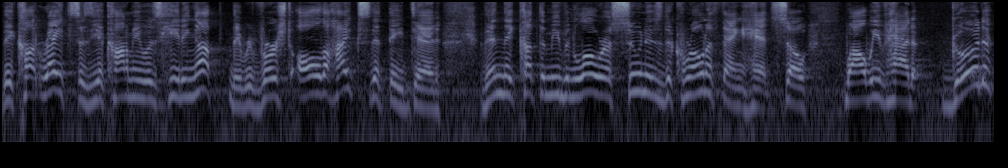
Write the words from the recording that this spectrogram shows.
They cut rates as the economy was heating up. They reversed all the hikes that they did. Then they cut them even lower as soon as the corona thing hit. So while we've had good,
